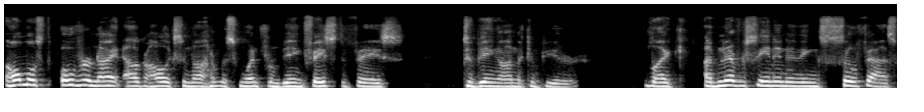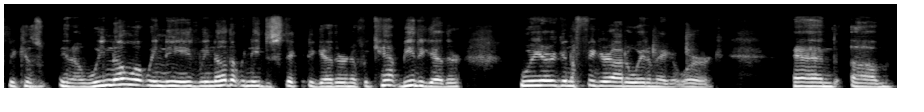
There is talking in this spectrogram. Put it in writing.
almost overnight, Alcoholics Anonymous went from being face to face to being on the computer. Like I've never seen anything so fast because you know we know what we need. We know that we need to stick together, and if we can't be together, we are going to figure out a way to make it work. And um,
